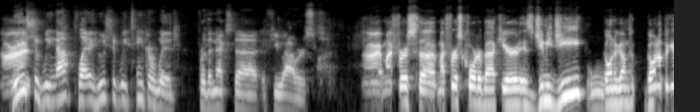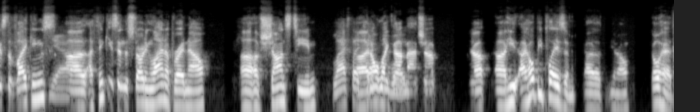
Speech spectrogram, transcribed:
who should we not play? Who should we tinker with for the next uh, few hours? All right, my first uh, my first quarterback here is Jimmy G going to going up against the Vikings. Yeah. Uh, I think he's in the starting lineup right now uh, of Sean's team. Last I, uh, I don't like that matchup. Yeah, uh, he. I hope he plays him. Uh, you know, go ahead,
